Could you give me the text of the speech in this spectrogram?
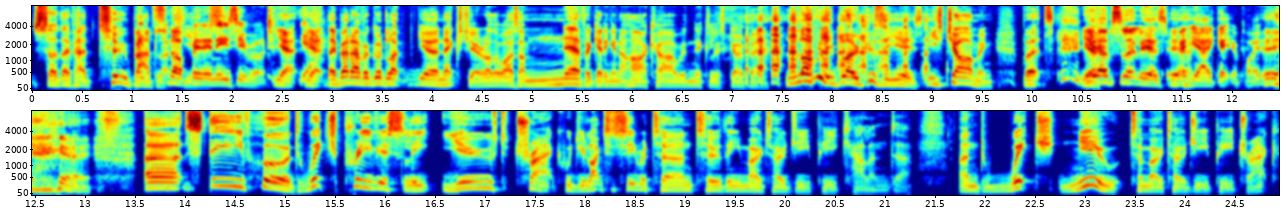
So they've had two bad it's luck. It's not years. been an easy road. Yeah, yeah, yeah, They better have a good luck year next year. Otherwise, I'm never getting in a hire car with Nicholas Goubert. Lovely bloke as he is. He's charming, but yeah. he absolutely is. Yeah. But yeah, I get your point. Yeah. Uh, Steve Hood, which previously used track would you like to see return to the MotoGP calendar? And which new to MotoGP track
